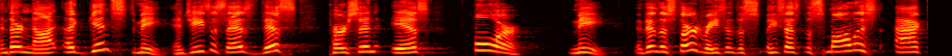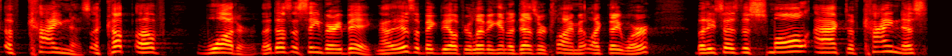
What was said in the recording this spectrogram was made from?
and they're not against me. And Jesus says, This person is for me. And then this third reason, he says the smallest act of kindness, a cup of water. That doesn't seem very big. Now, it is a big deal if you're living in a desert climate like they were. But he says the small act of kindness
